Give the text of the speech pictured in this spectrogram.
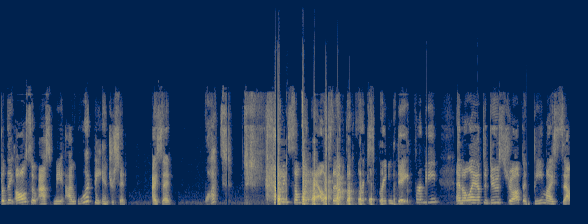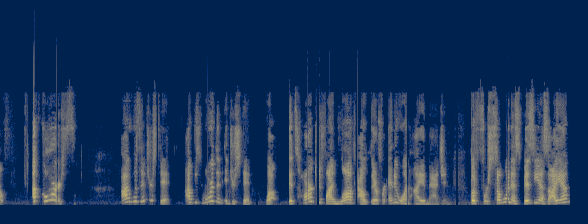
but they also asked me I would be interested. I said, What? Having someone else set up a free screen date for me, and all I have to do is show up and be myself? Of course. I was interested. I was more than interested. Well, it's hard to find love out there for anyone, I imagine. But for someone as busy as I am,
